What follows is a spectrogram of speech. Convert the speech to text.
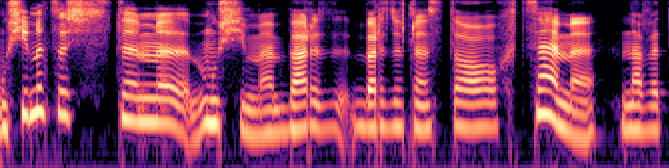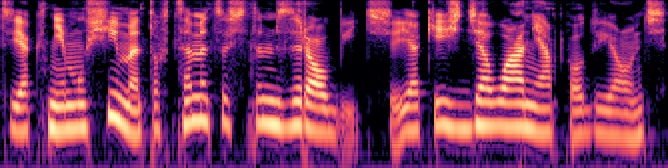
Musimy coś z tym, musimy, bardzo, bardzo często chcemy, nawet jak nie musimy, to chcemy coś z tym zrobić, jakieś działania podjąć.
